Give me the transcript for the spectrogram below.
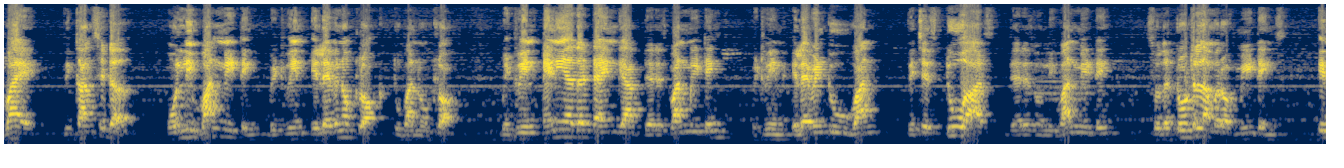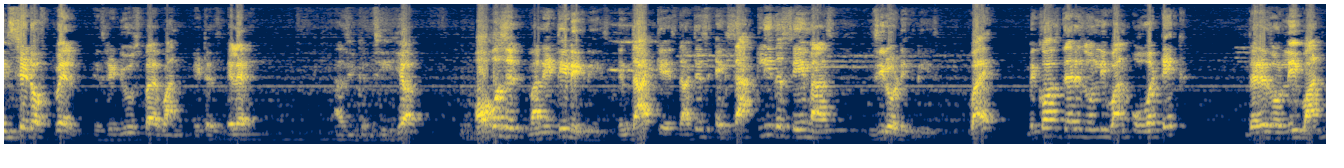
why we consider only one meeting between 11 o'clock to 1 o'clock. Between any other time gap, there is one meeting. Between 11 to 1, which is 2 hours, there is only one meeting. So the total number of meetings instead of 12 is reduced by 1, it is 11. As you can see here. Opposite 180 degrees, in that case, that is exactly the same as 0 degrees. Why? Because there is only one overtake, there is only one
